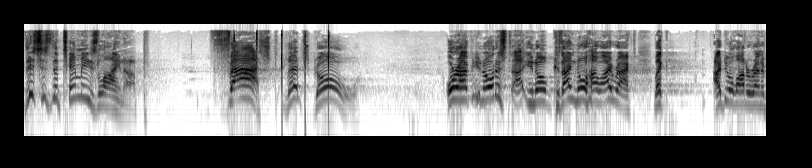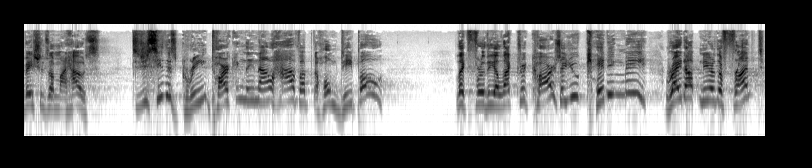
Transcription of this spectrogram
This is the Timmy's lineup. Fast, let's go. Or have you noticed, uh, you know, because I know how I react. Like, I do a lot of renovations on my house. Did you see this green parking they now have up the Home Depot? Like for the electric cars? Are you kidding me? Right up near the front?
